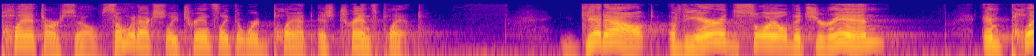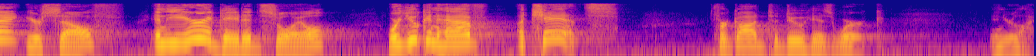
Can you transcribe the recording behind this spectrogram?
plant ourselves. Some would actually translate the word plant as transplant. Get out of the arid soil that you're in and plant yourself in the irrigated soil where you can have a chance for God to do His work in your life.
